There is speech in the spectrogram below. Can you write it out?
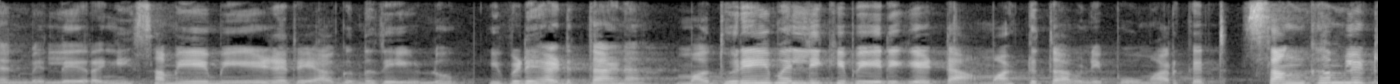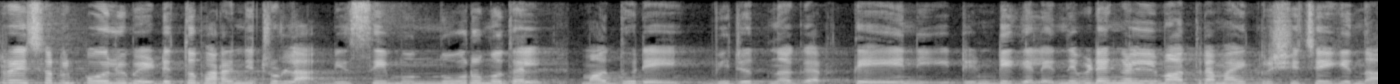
ഞാൻ മെല്ലെ ഇറങ്ങി. സമയം ഏഴരയാകുന്നതേയുള്ളൂ. ഇവിടെ അടുത്താണ് മധുര മധുരൈ മല്ലിക്ക് മട്ടുത്താവണി പൂ മാർക്കറ്റ് സംഘം ലിറ്ററേച്ചറിൽ പോലും എടുത്തു പറഞ്ഞിട്ടുള്ള ബിസി മുന്നൂറ് മുതൽ മധുരൈ വിരുദ്നഗർ തേനി ഡിണ്ടിഗൽ എന്നിവിടങ്ങളിൽ മാത്രമായി കൃഷി ചെയ്യുന്ന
